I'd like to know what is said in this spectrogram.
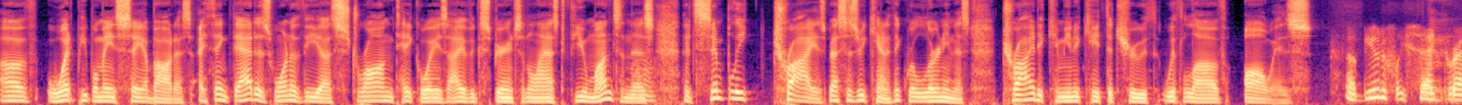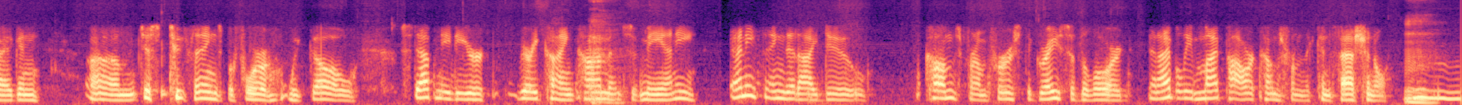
of what people may say about us. I think that is one of the uh, strong takeaways I have experienced in the last few few months in this mm-hmm. that simply try as best as we can. I think we're learning this. Try to communicate the truth with love always. Uh, beautifully said, Greg. And um, just two things before we go. Stephanie, to your very kind comments of me, any anything that I do comes from first the grace of the Lord, and I believe my power comes from the confessional. Mm-hmm.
